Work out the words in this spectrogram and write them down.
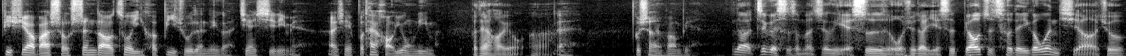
必须要把手伸到座椅和壁柱的那个间隙里面，而且不太好用力嘛，不太好用啊。不是很方便。那这个是什么？这个也是我觉得也是标志车的一个问题啊，就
